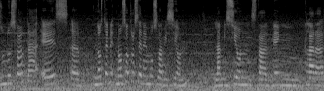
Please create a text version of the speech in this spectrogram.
que nos falta es, eh, nosotros tenemos la visión, la misión está bien clara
